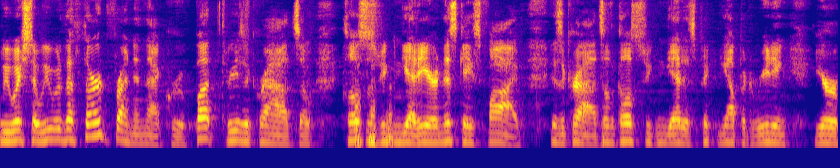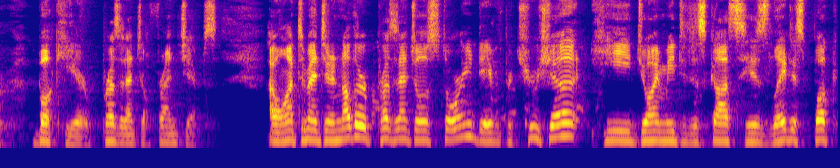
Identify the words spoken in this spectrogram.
we wish that we were the third friend in that group but three is a crowd so closest we can get here in this case five is a crowd so the closest we can get is picking up and reading your book here presidential friendships I want to mention another presidential historian, David Pietrusza. He joined me to discuss his latest book,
